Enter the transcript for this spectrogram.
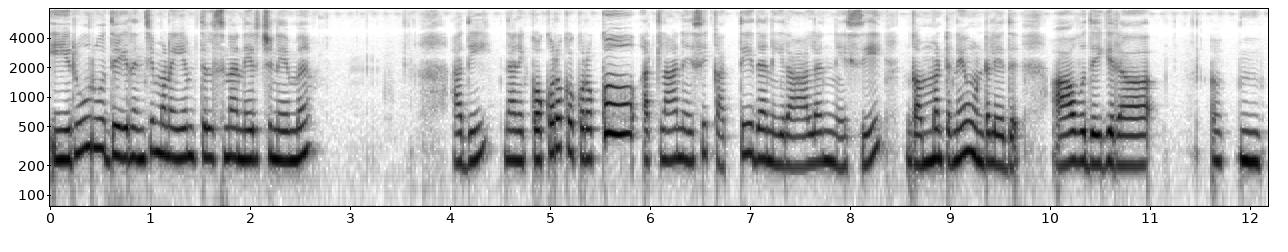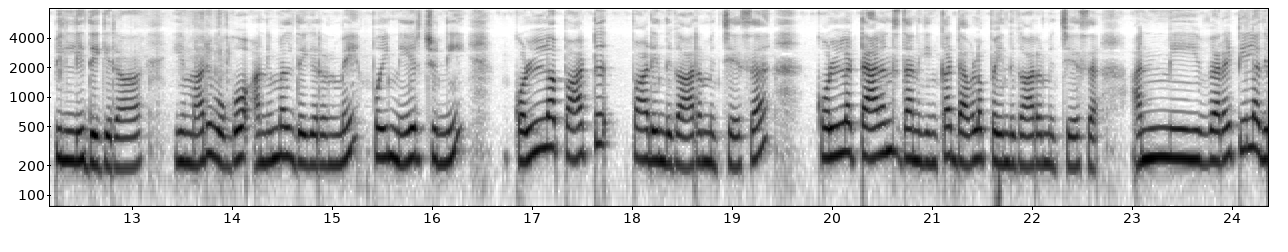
ఈ రూరు దగ్గర నుంచి మనం ఏం తెలిసినా నేర్చునేమే? అది దాని కొకర కొకరకో అట్లా అనేసి కత్తి దానికి రాలనేసి గమ్మటనే ఉండలేదు. ఆవు దగ్గర పిల్లి దగ్గర ఈ మరి ఒగో అనిమల్ దగ్గరమే పోయి నేర్చుని కొల్ల పాట పాడిందిగా ఆరంభించేసా కొల్ల టాలెంట్స్ దానికి ఇంకా డెవలప్ అయింది ఆరంభించేసా అన్ని వెరైటీలు అది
